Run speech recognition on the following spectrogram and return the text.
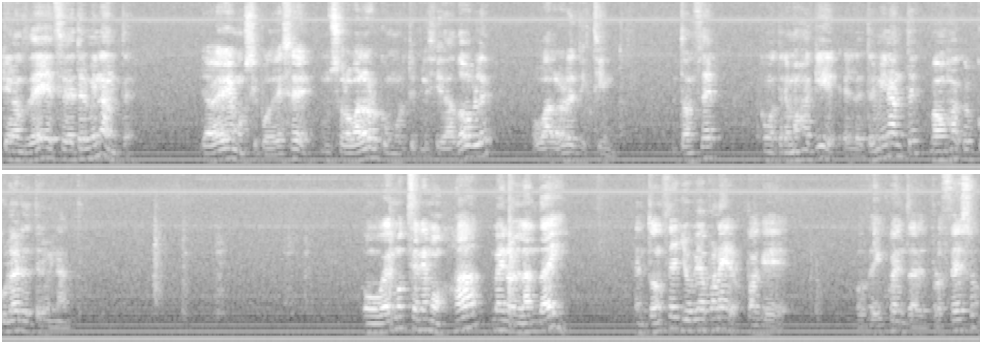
que nos dé este determinante. Ya veremos si puede ser un solo valor con multiplicidad doble o valores distintos. Entonces, como tenemos aquí el determinante, vamos a calcular el determinante. Como vemos tenemos a menos lambda i. Entonces yo voy a poner, para que os deis cuenta del proceso,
